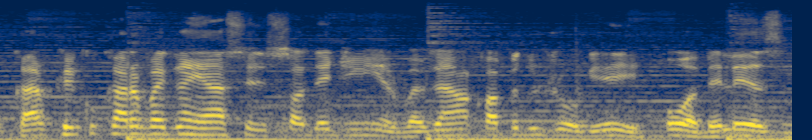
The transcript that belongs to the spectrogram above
O cara, o que, que o cara vai ganhar se ele só der dinheiro? Vai ganhar uma cópia do jogo. E aí? Pô, beleza.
